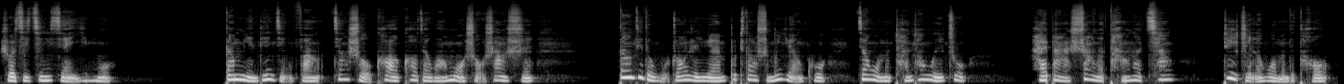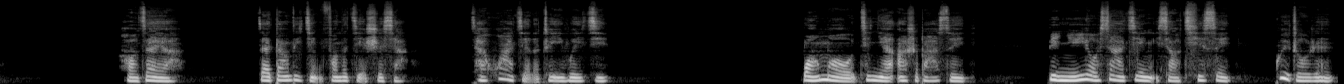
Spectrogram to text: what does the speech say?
说起惊险一幕：当缅甸警方将手铐铐在王某手上时，当地的武装人员不知道什么缘故，将我们团团围住。还把上了膛的枪对准了我们的头。好在呀，在当地警方的解释下，才化解了这一危机。王某今年二十八岁，比女友夏静小七岁，贵州人。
